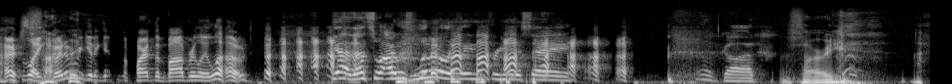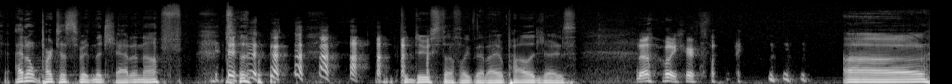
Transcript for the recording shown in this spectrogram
I was like, when are we gonna get to the part that Bob really loved? yeah, that's what I was literally waiting for you to say. Oh God. Sorry, I don't participate in the chat enough to, to do stuff like that. I apologize. no, you're fine. Uh,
